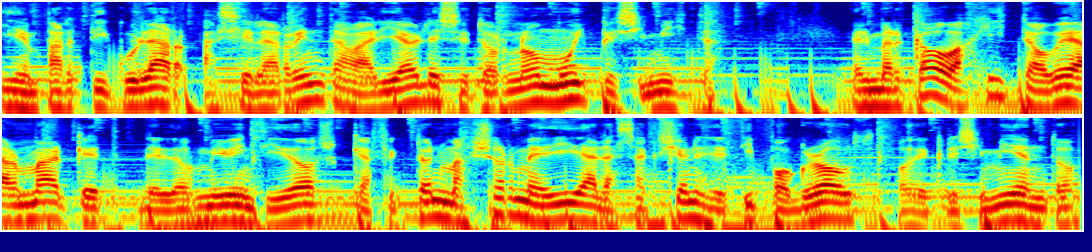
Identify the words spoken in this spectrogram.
y en particular hacia la renta variable se tornó muy pesimista. El mercado bajista o bear market del 2022, que afectó en mayor medida las acciones de tipo growth o de crecimiento,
